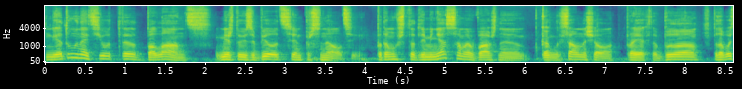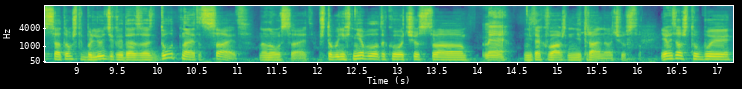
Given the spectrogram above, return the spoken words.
я думаю, найти вот этот баланс между usability и personality. Потому что для меня самое важное, как бы с самого начала проекта, было позаботиться о том, чтобы люди, когда зайдут на этот сайт, на новый сайт, чтобы у них не было такого чувства «мeh», не так важно, нейтрального чувства. Я хотел, чтобы...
